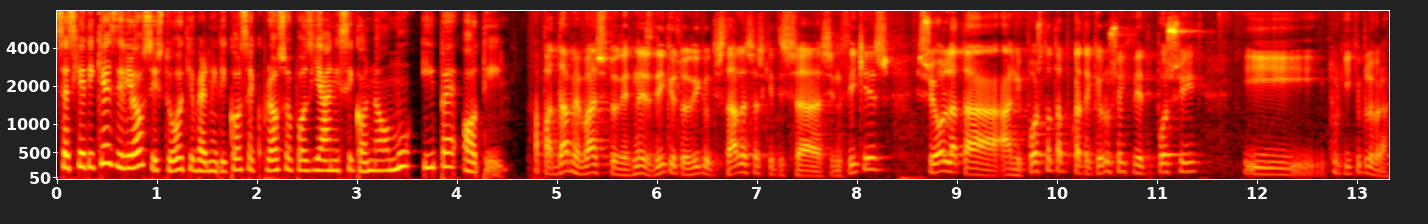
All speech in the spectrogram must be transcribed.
σε σχετικές δηλώσεις του, ο κυβερνητικός εκπρόσωπος Γιάννης Οικονόμου είπε ότι Απαντά με βάση το διεθνές δίκαιο, το δίκαιο της θάλασσας και τις συνθήκες σε όλα τα ανυπόστατα που κατά καιρούς έχει διατυπώσει η τουρκική πλευρά.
